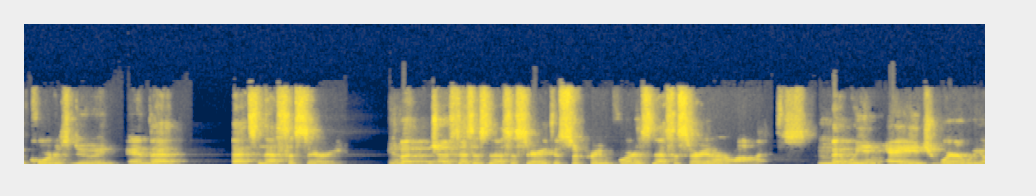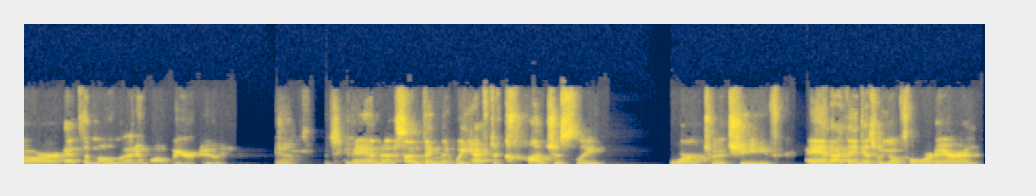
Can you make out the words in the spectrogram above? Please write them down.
the court is doing. And that that's necessary. Yeah. But just as it's necessary at the Supreme Court, it's necessary in our lives mm. that we engage where we are at the moment and what we are doing. Yeah, that's good. And that's something that we have to consciously work to achieve. And I think as we go forward, Aaron,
